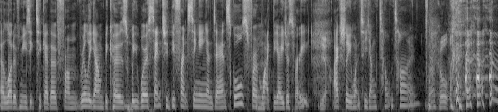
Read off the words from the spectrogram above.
a lot of music together from really young because we were sent to different singing and dance schools from like the age of three. Yeah. I actually went to Young Talent Time Oh, cool.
